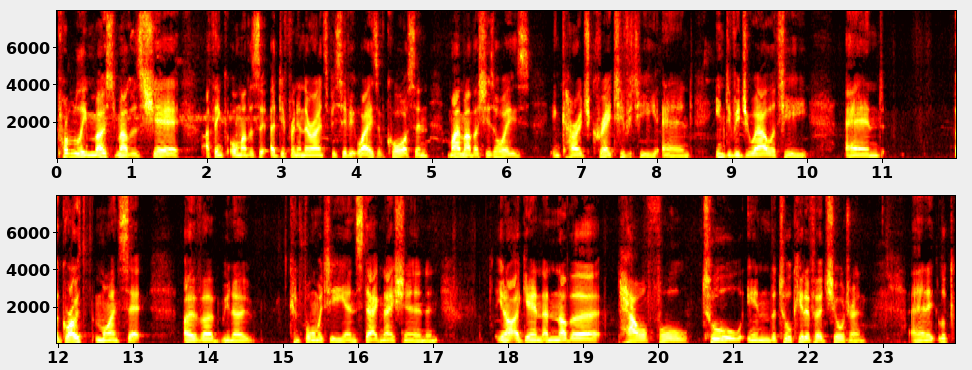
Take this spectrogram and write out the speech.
probably most mothers share, I think all mothers are different in their own specific ways, of course. And my mother, she's always encouraged creativity and individuality and a growth mindset over, you know, conformity and stagnation and you know again another powerful tool in the toolkit of her children. And it, look,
